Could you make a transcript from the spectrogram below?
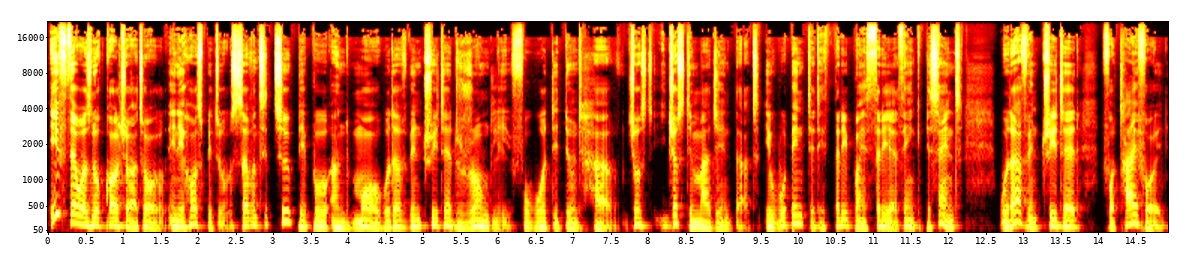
If there was no culture at all in a hospital, 72 people and more would have been treated wrongly for what they don't have. Just, just imagine that. A whooping 33.3, I think, percent would have been treated for typhoid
